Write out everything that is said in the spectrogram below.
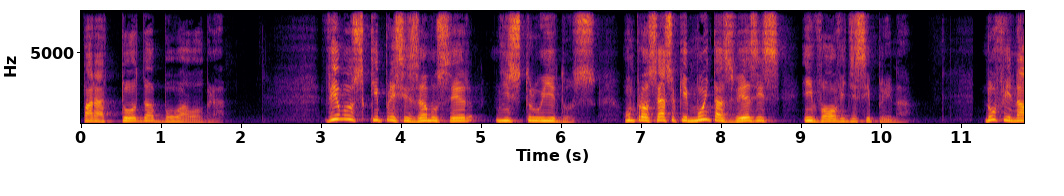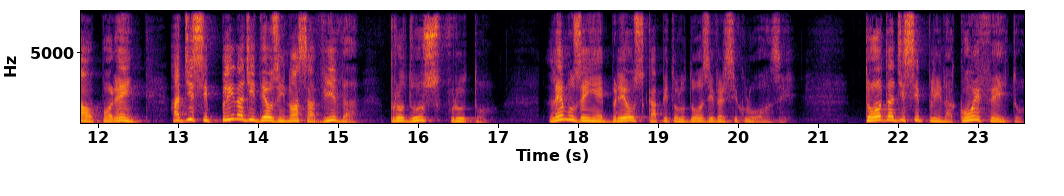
para toda boa obra. Vimos que precisamos ser instruídos, um processo que muitas vezes envolve disciplina. No final, porém, a disciplina de Deus em nossa vida produz fruto. Lemos em Hebreus capítulo 12, versículo 11. Toda disciplina com efeito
